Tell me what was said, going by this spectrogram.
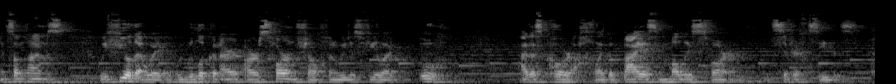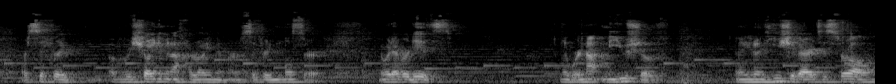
And sometimes we feel that way. We would look on our, our svarim shelf and we just feel like, ooh, Adas Korach, like a bias mole svarim, Sifri Chassidus, or Sifri Rishonim and Acharonim, or Sifri Musar, or whatever it is. And we're not miyushav, you know, Yishav Eretz Yisrael,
